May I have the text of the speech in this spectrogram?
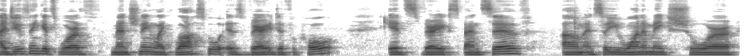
i do think it's worth mentioning like law school is very difficult it's very expensive um, and so you want to make sure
